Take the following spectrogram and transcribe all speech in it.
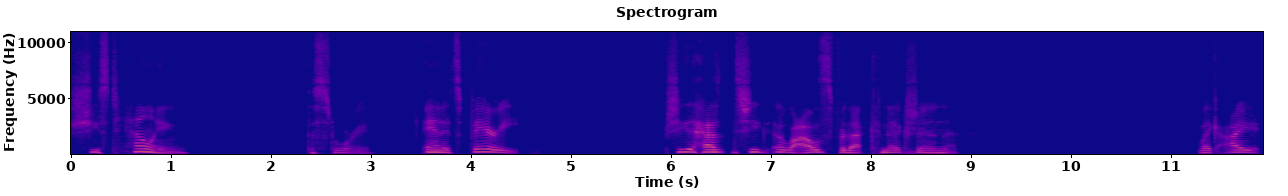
she's telling the story. And it's very she has she allows for that connection. Like i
